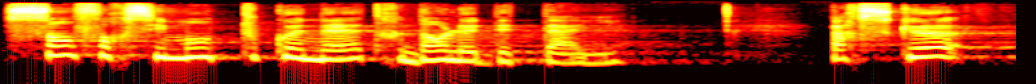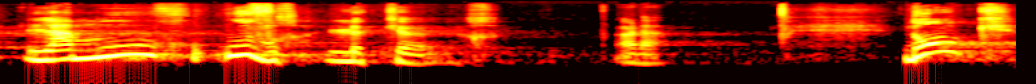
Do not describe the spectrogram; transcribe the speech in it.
sans forcément tout connaître dans le détail parce que l'amour ouvre le cœur. Voilà. Donc,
